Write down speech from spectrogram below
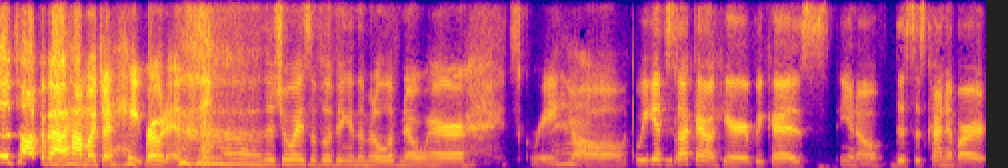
also talk about how much I hate rodents. the joys of living in the middle of nowhere. It's great, y'all. We get stuck out here because, you know, this is kind of our,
